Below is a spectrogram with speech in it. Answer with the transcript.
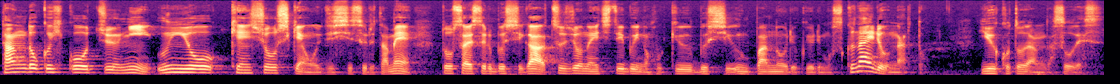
単独飛行中に運用検証試験を実施するため搭載する物資が通常の HTV の補給物資運搬能力よりも少ない量になると。いうことなんだそうです。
